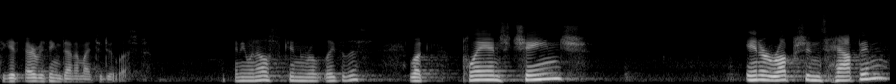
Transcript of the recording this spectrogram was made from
to get everything done on my to do list. Anyone else can relate to this? Look, plans change, interruptions happen,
